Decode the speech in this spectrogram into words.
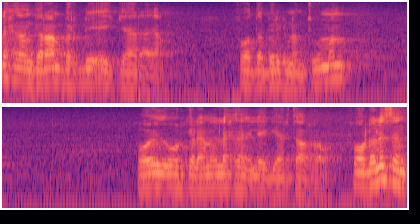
lixdan gram berday ay gaarayaan for the pregnant woman hooyada uur kalena lixdan ilay gaartaan raba. For adolescent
